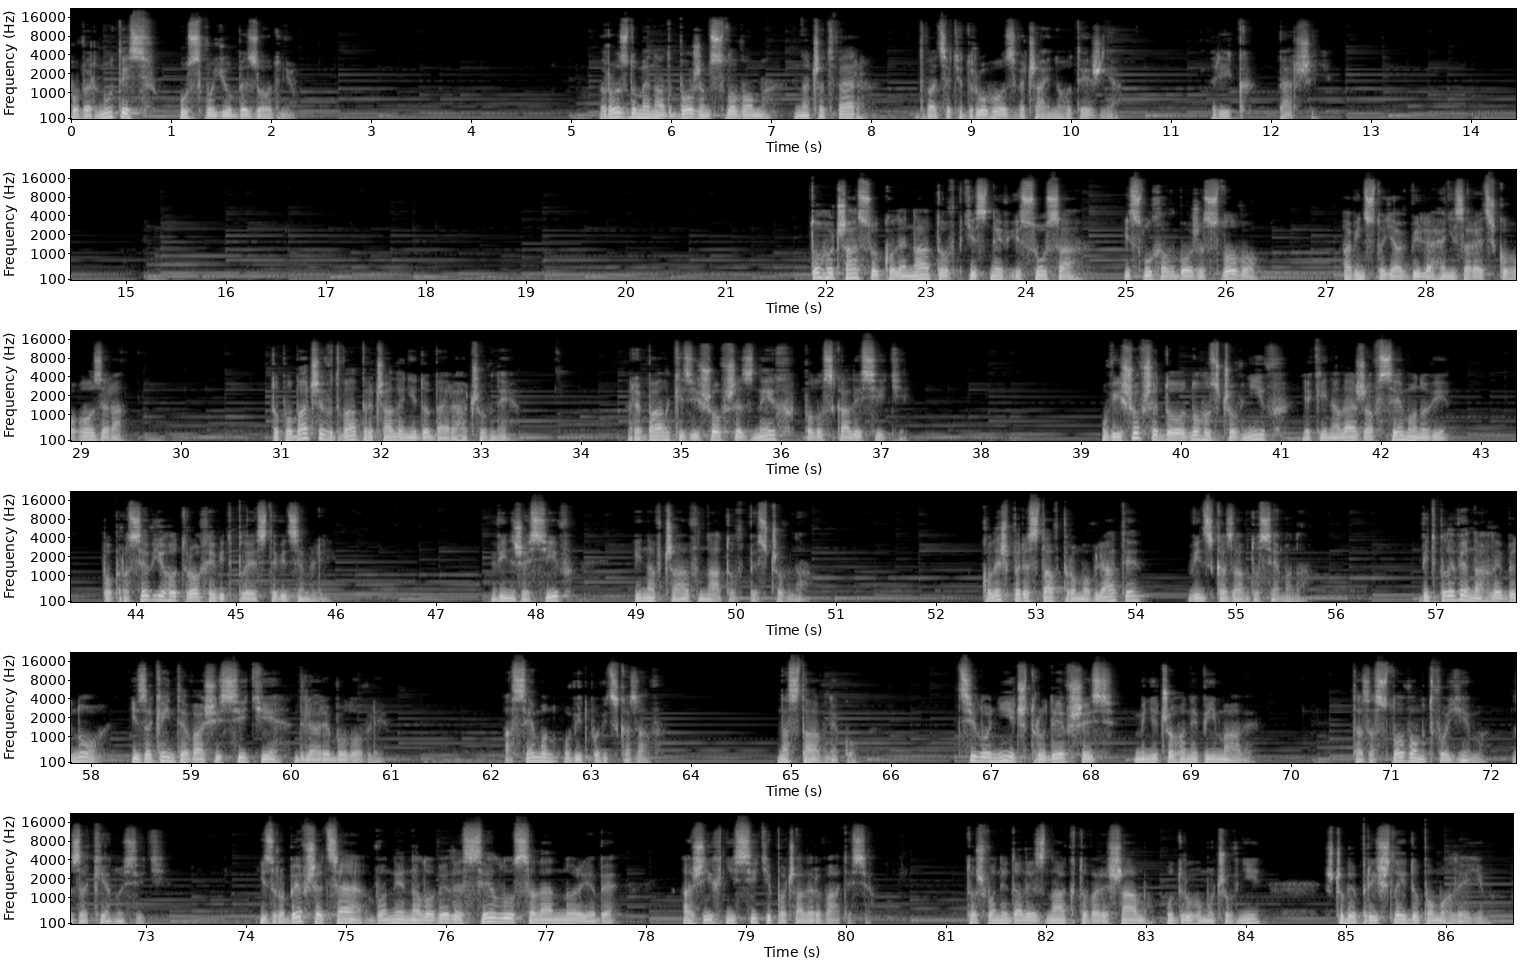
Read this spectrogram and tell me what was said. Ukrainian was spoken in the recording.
повернутись у свою безодню. Роздуми над Божим Словом на четвер 22-го звичайного тижня. Рік перший. Того часу, коли натовп тіснив Ісуса і слухав Боже Слово, а він стояв біля Генісарецького озера, то побачив два причалені до берега човни. Рибалки, зійшовши з них, полоскали сіті. Увійшовши до одного з човнів, який належав Симонові, попросив його трохи відплисти від землі. Він же сів і навчав натовпи з човна. Коли ж перестав промовляти, він сказав до Симона: Відпливи на глибину і закиньте ваші сіті для риболовлі. А Симон у відповідь сказав: Наставнику, цілу ніч, трудившись, ми нічого не піймали, та за словом твоїм закину сіть. І зробивши це, вони наловили силу селенну риби, аж їхні сіті почали рватися. Тож вони дали знак товаришам у другому човні, щоби прийшли й допомогли їм.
